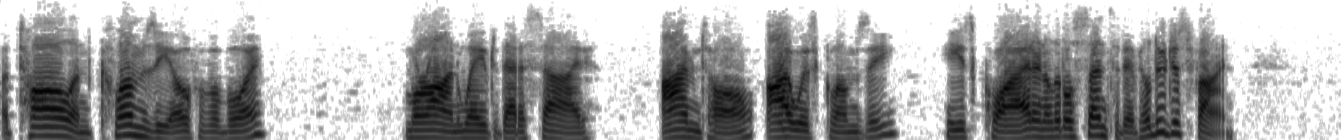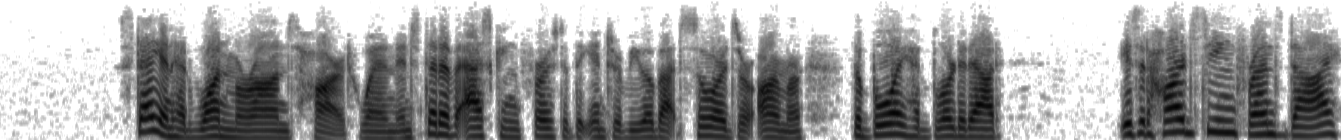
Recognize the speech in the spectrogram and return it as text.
A tall and clumsy oaf of a boy. Moran waved that aside. I'm tall. I was clumsy. He's quiet and a little sensitive. He'll do just fine. Steyan had won Moran's heart when, instead of asking first at the interview about swords or armor, the boy had blurted out, Is it hard seeing friends die?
